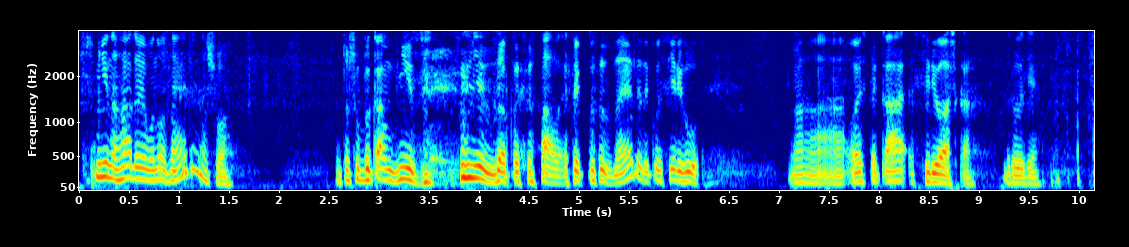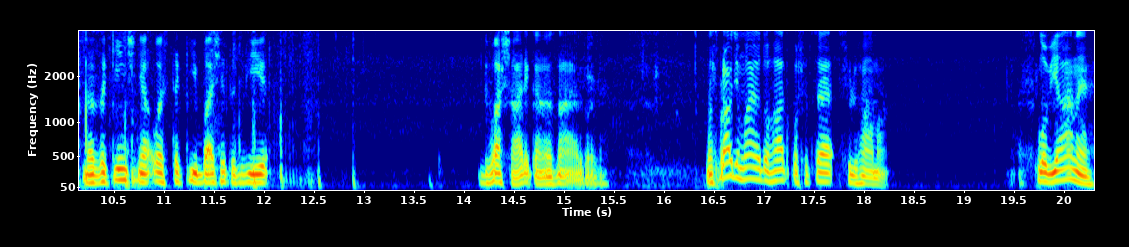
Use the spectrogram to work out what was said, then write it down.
Щось мені нагадує, воно, знаєте на що? На те, що бикам вниз, вниз запихали. Таку, знаєте, таку сіргу. А, ось така сережка, друзі. На закінчення ось такі, бачите, дві. Два шарика, не знаю, друзі. Насправді маю догадку, що це сульгама. Слов'яни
